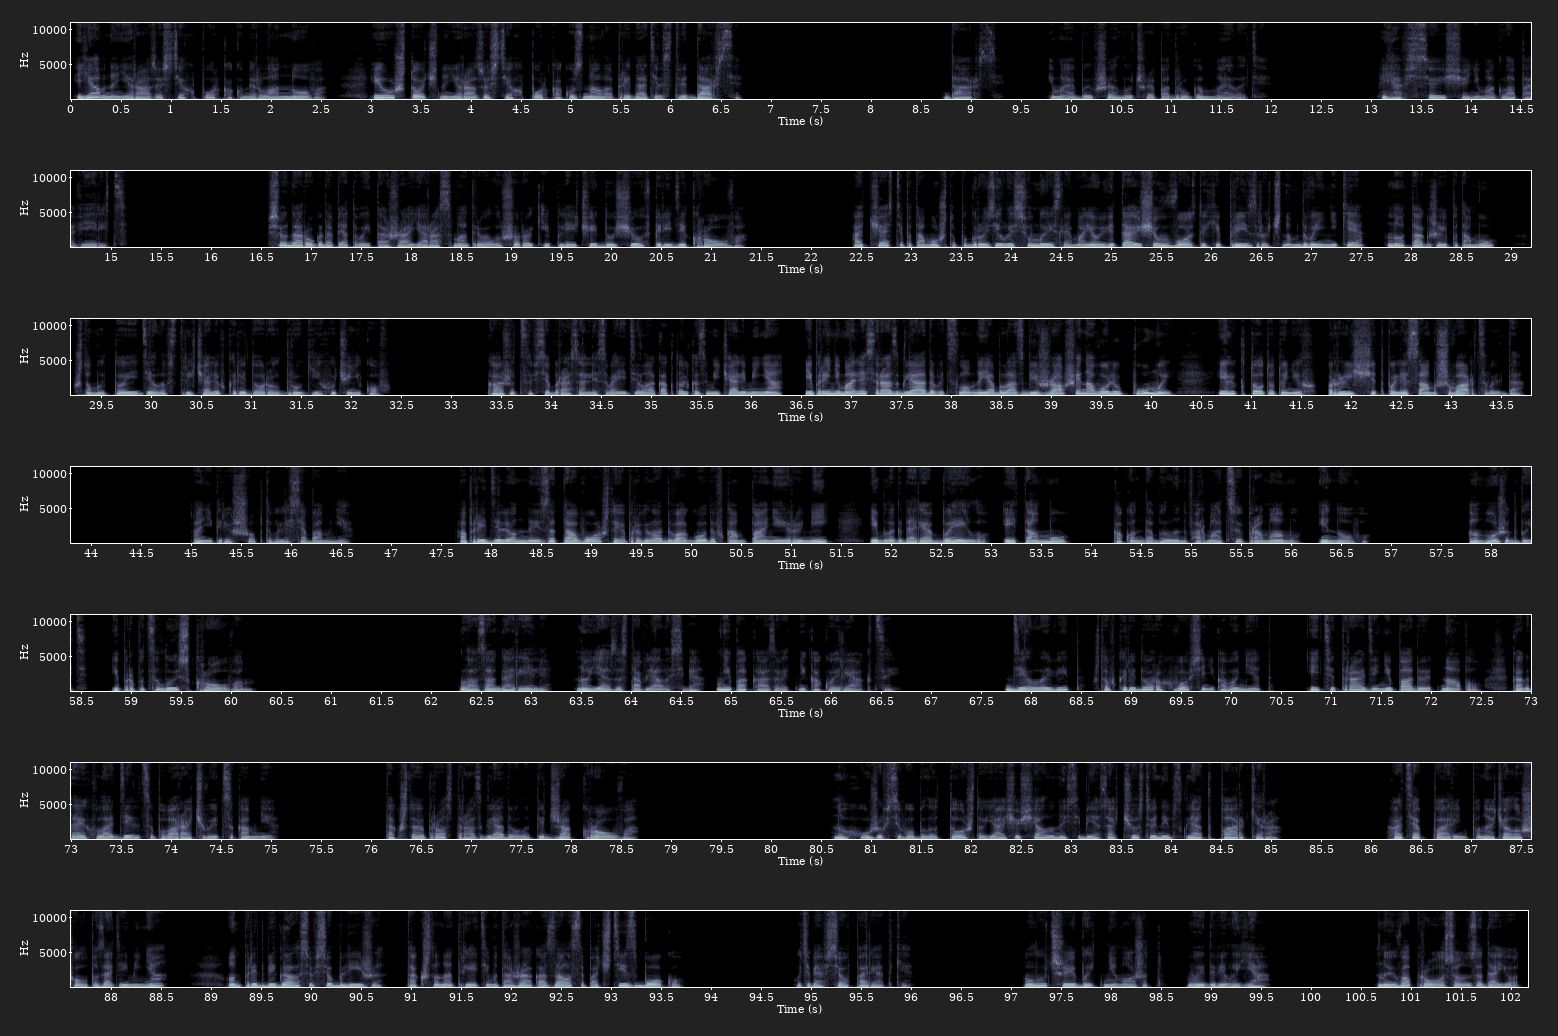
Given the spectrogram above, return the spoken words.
Явно ни разу с тех пор, как умерла Нова, и уж точно ни разу с тех пор, как узнала о предательстве Дарси. Дарси и моя бывшая лучшая подруга Мелоди. Я все еще не могла поверить. Всю дорогу до пятого этажа я рассматривала широкие плечи идущего впереди Кроува. Отчасти потому, что погрузилась в мысли о моем витающем в воздухе призрачном двойнике, но также и потому, что мы то и дело встречали в коридорах других учеников. Кажется, все бросали свои дела, как только замечали меня, и принимались разглядывать, словно я была сбежавшей на волю пумой или кто тут у них рыщет по лесам Шварцвальда. Они перешептывались обо мне, Определенно из-за того, что я провела два года в компании Реми и благодаря Бейлу и тому, как он добыл информацию про маму и Нову. А может быть, и про поцелуй с Кроувом. Глаза горели, но я заставляла себя не показывать никакой реакции. Делала вид, что в коридорах вовсе никого нет, и тетради не падают на пол, когда их владельцы поворачиваются ко мне так что я просто разглядывала пиджак Кроува. Но хуже всего было то, что я ощущала на себе сочувственный взгляд Паркера. Хотя парень поначалу шел позади меня, он придвигался все ближе, так что на третьем этаже оказался почти сбоку. «У тебя все в порядке?» «Лучше и быть не может», — выдавила я. Ну и вопрос он задает.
